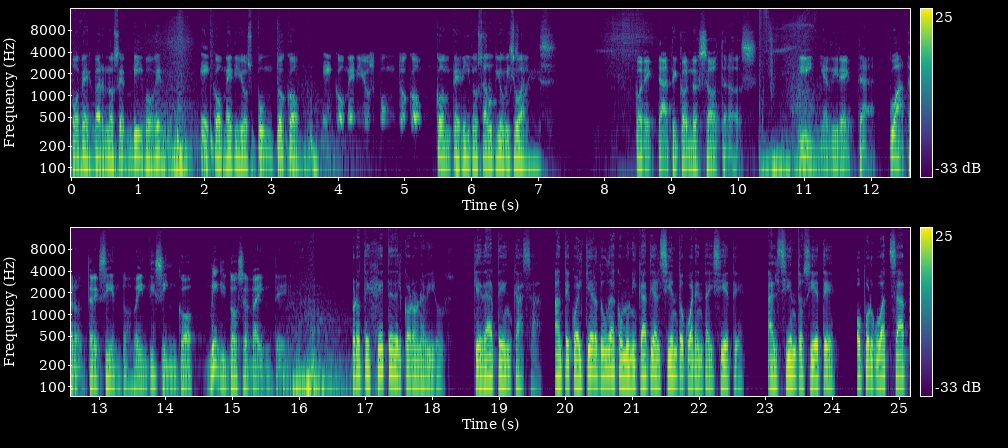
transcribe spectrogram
Podés vernos en vivo en ecomedios.com. Ecomedios.com. Contenidos audiovisuales. Conectate con nosotros. Línea directa 4-325-1220. Protegete del coronavirus. Quédate en casa. Ante cualquier duda, comunicate al 147, al 107 o por WhatsApp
